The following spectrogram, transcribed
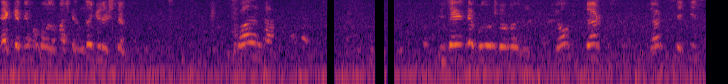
Ekrem İmamoğlu Başkanımla görüştüm. Şu anda üzerinde bulunduğumuz yol 4 4 8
